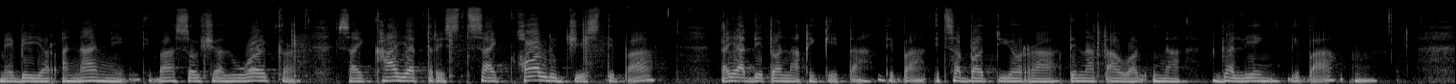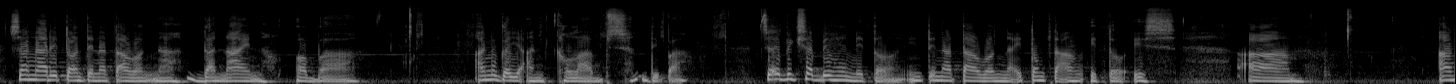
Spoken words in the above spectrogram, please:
Maybe you're a nanny, 'di ba? Social worker, psychiatrist, psychologist, 'di ba? Kaya dito nakikita, 'di ba? It's about your ah, tinatawag na galing, 'di ba? Mm. So narito ang tinatawag na the nine of ah, ano gayaan clubs, 'di ba? So ibig sabihin nito, yung tinatawag na itong taang ito is um, ang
